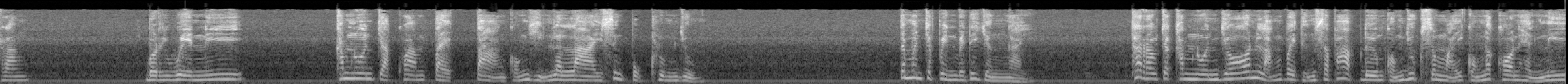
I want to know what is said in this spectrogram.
ครั้ง บริเวณนี้คำนวณจากความแตกต่างของหินละลายซึ่งปกคลุมอยู่ แต่มันจะเป็นไปได้ยังไง ถ้าเราจะคำนวณย้อนหลังไปถึงสภาพเดิมของยุคสมัยของนครแห่งนี้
